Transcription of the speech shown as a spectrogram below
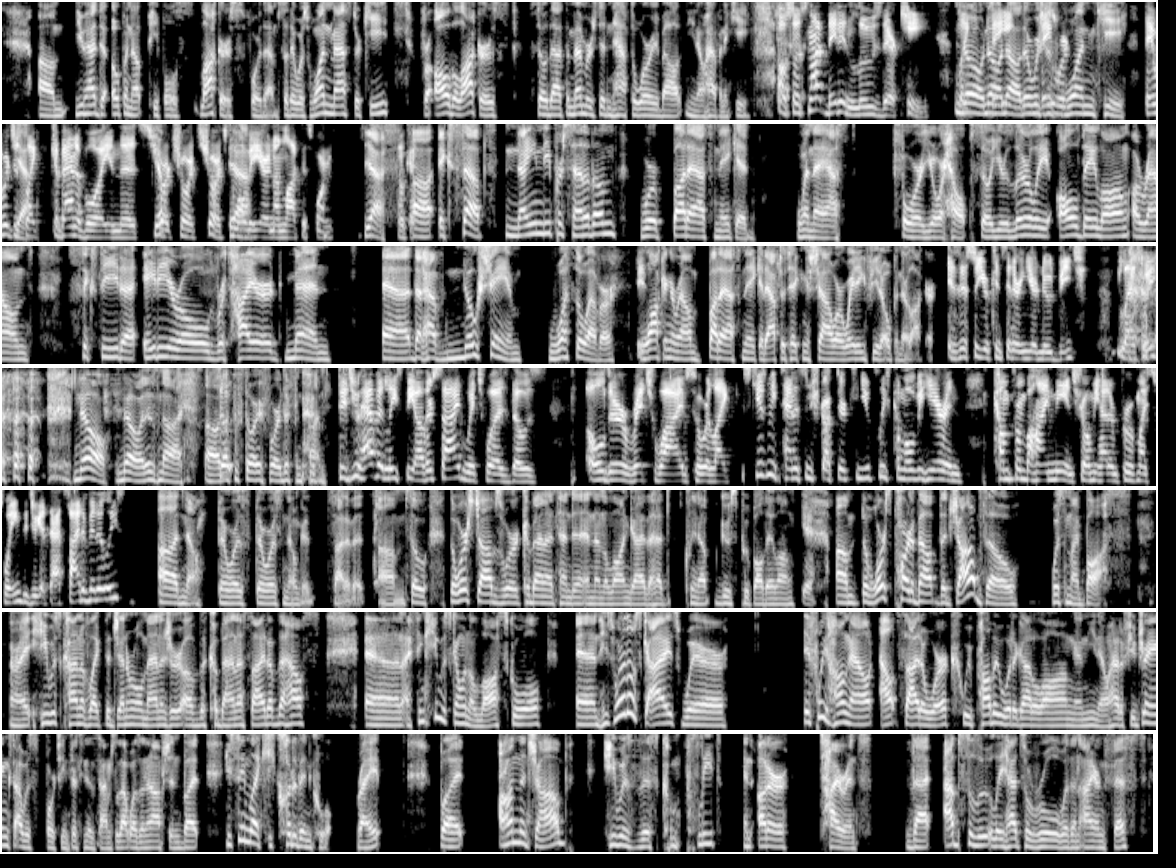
um, you had to open up people's lockers for them so there was one master key for all the lockers so that the members didn't have to worry about you know having a key. Oh, so it's not they didn't lose their key. Like no, no, they, no. There was just were, one key. They were just yeah. like Cabana Boy in the short, yep. short shorts. Come over here and unlock this for me. Yes. Okay. Uh, except ninety percent of them were butt ass naked when they asked for your help. So you're literally all day long around 60 to 80 year old retired men uh, that have no shame whatsoever is, walking around butt ass naked after taking a shower, waiting for you to open their locker. Is this so you're considering your nude beach last week? no, no, it is not. Uh, so, that's a story for a different time. Did you have at least the other side, which was those older rich wives who were like, "Excuse me, tennis instructor, can you please come over here and come from behind me and show me how to improve my swing?" Did you get that side of it at least? Uh, no, there was there was no good side of it. Um, so the worst jobs were cabana attendant and then the lawn guy that had to clean up goose poop all day long. Yeah. Um, the worst part about the job though was my boss. All right. He was kind of like the general manager of the cabana side of the house. And I think he was going to law school. And he's one of those guys where if we hung out outside of work, we probably would have got along and, you know, had a few drinks. I was 14, 15 at the time, so that wasn't an option, but he seemed like he could have been cool, right? But on the job, he was this complete and utter tyrant that absolutely had to rule with an iron fist.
